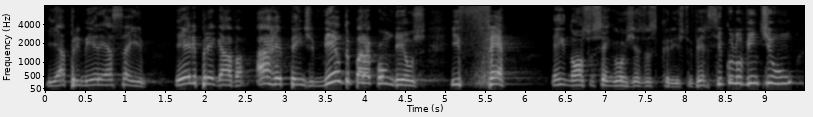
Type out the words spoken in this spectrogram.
E a primeira é essa aí. Ele pregava arrependimento para com Deus e fé em nosso Senhor Jesus Cristo. Versículo 21,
